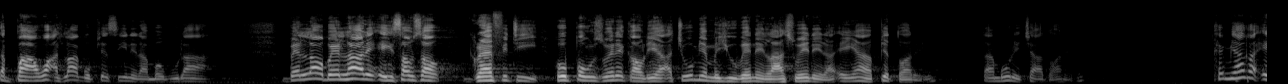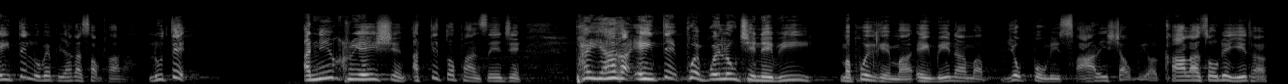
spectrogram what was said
တဘာဝအလှကိုဖြစ်စည်းနေတာမဟုတ်ဘူးလားဘယ်လောက်ပဲလှတဲ့အိမ်ဆောက်ဆောက် graffiti ဟိုပုံဆွဲတဲ့ကောင်တွေကအကျိုးမြတ်မယူဘဲနဲ့လာဆွဲနေတာအိမ်ကပြစ်သွားတယ်လေတန်ဖိုးတွေကျသွားတယ်လေ ခင်ဗျားကအိမ်တစ်လို့ပဲဘုရားကဆောက်ထားတာလူတစ် a new creation အတစ်တော့ဖန်ဆင်းခြင်းဖယားကအိမ်တစ်ဖွင့်ပွဲလုပ်ချင်နေပြီမဖွင့်ခင်မှာအိမ်ဘေးနားမှာရုပ်ပုံတွေစားတွေရှောက်ပြီးတော့ခါလာစုံတွေရေးထား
